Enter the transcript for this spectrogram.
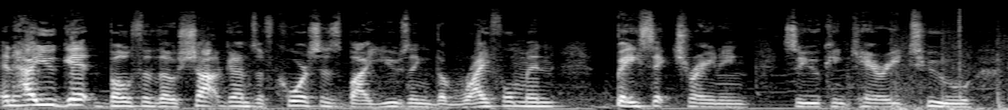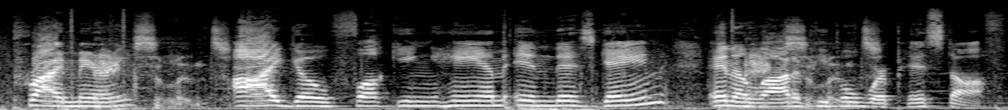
And how you get both of those shotguns, of course, is by using the rifleman basic training so you can carry two primaries. Excellent. I go fucking ham in this game, and a lot of people were pissed off.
